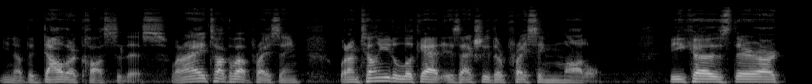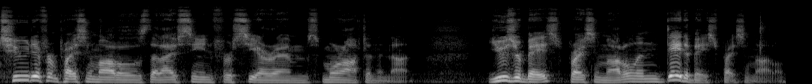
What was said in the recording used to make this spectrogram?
you know, the dollar cost of this. When I talk about pricing, what I'm telling you to look at is actually their pricing model because there are two different pricing models that I've seen for CRMs more often than not user based pricing model and data based pricing model.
